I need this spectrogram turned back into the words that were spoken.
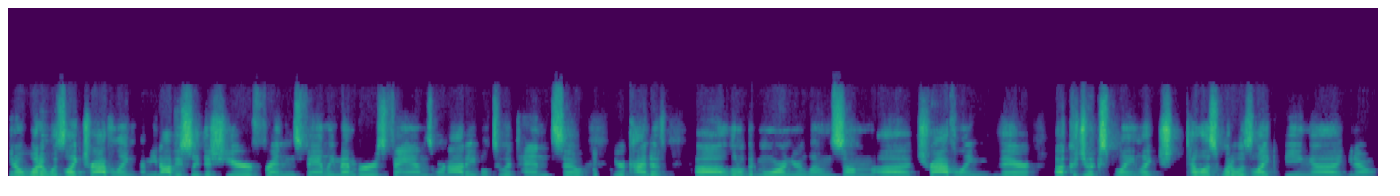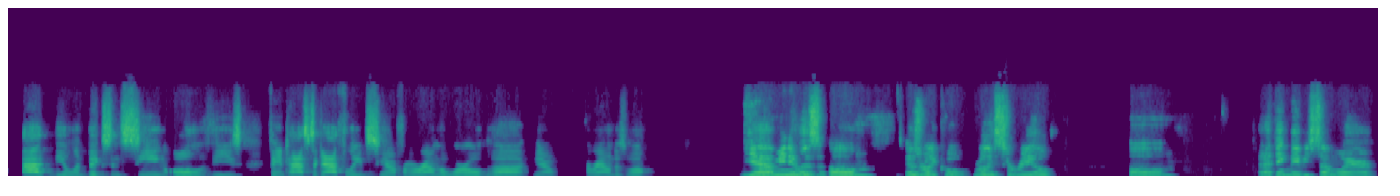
you know what it was like traveling i mean obviously this year friends family members fans were not able to attend so you're kind of uh, a little bit more on your lonesome uh, traveling there. Uh, could you explain like tell us what it was like being uh, you know at the olympics and seeing all of these fantastic athletes you know from around the world uh, you know around as well? Yeah i mean it was um it was really cool really surreal. Um and i think maybe somewhere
